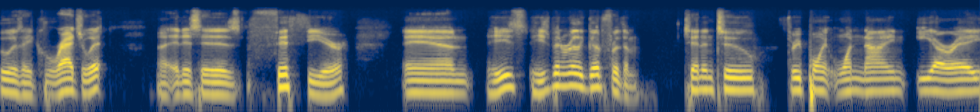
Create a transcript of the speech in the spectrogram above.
who is a graduate Uh, it is his fifth year, and he's he's been really good for them. Ten and two, 3.19 ERA.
